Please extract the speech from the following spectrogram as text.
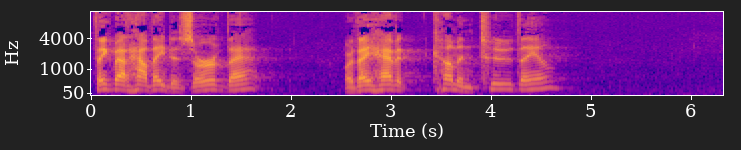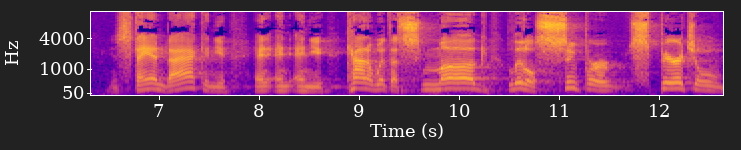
Think about how they deserve that, or they have it coming to them. You stand back and you and, and, and you kind of with a smug little super spiritual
